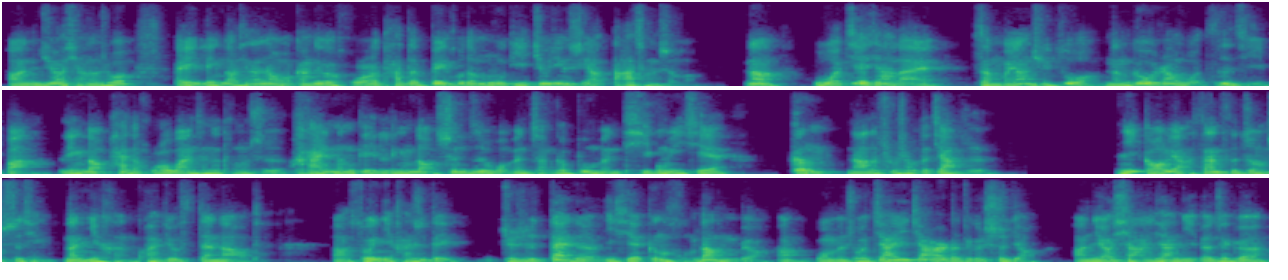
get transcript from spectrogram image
啊，你就要想着说，哎，领导现在让我干这个活儿，他的背后的目的究竟是要达成什么？那我接下来怎么样去做，能够让我自己把领导派的活完成的同时，还能给领导甚至我们整个部门提供一些更拿得出手的价值？你搞两三次这种事情，那你很快就 stand out 啊！所以你还是得就是带着一些更宏大的目标啊。我们说加一加二的这个视角啊，你要想一下你的这个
